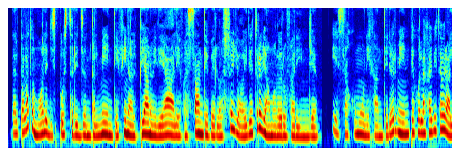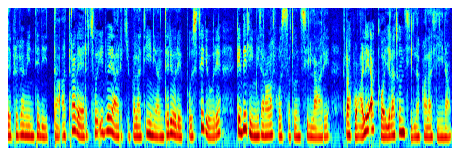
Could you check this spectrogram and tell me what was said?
Dal palato mole disposto orizzontalmente fino al piano ideale passante per l'ossoioide troviamo l'orofaringe. Essa comunica anteriormente con la cavità orale propriamente detta attraverso i due archi palatini anteriore e posteriore che delimitano la fossa tonsillare, la quale accoglie la tonsilla palatina.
